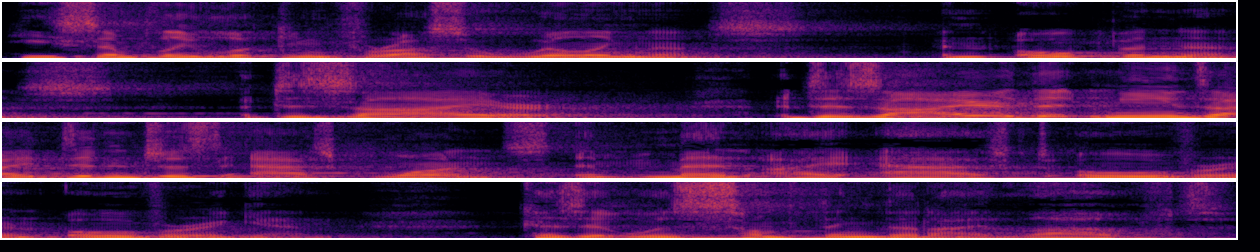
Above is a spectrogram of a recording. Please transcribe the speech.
He's simply looking for us a willingness, an openness, a desire a desire that means I didn't just ask once. It meant I asked over and over again because it was something that I loved.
